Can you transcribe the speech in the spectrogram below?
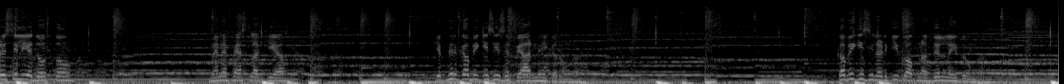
और इसीलिए दोस्तों, मैंने फैसला किया कि फिर कभी किसी से प्यार नहीं करूँगा। कभी किसी लड़की को अपना दिल नहीं दूँगा।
